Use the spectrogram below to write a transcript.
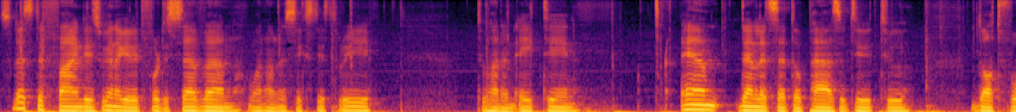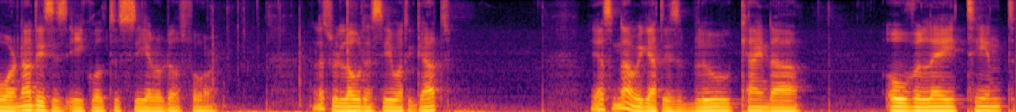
So let's define this. We're gonna give it 47 163 218 and then let's set opacity to dot 4 now this is equal to 0 dot 4 let's reload and see what we got. Yeah, so now we got this blue kinda overlay tint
